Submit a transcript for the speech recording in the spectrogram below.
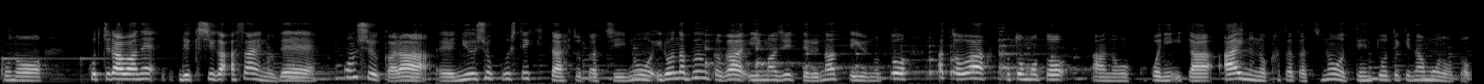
このこちらはね、歴史が浅いので、本州から、え入植してきた人たちのいろんな文化が入り混じってるなっていうのと、あとはもともとあのここにいたアイヌの方たちの伝統的なものと、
